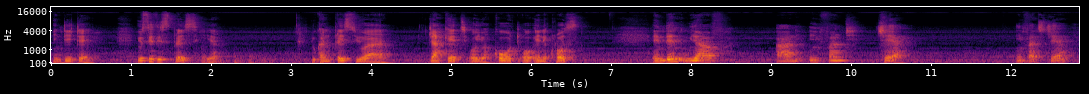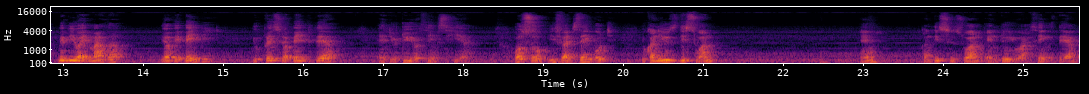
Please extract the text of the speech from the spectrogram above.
in detail. You see this place here? You can place your jacket or your coat or any clothes. And then we have an infant chair. Infant chair. Maybe you are a mother, you have a baby, you place your baby there and you do your things here. Also, if you are disabled, you can use this one. Eh? You can use this one and do your things there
